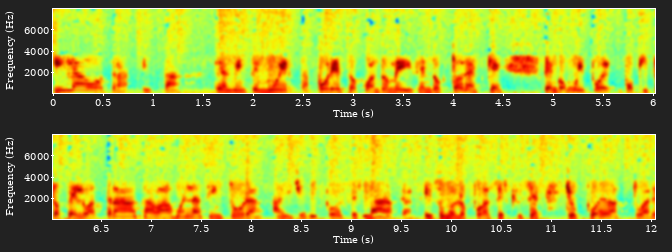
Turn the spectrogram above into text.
y la otra está realmente muerta. Por eso cuando me dicen, doctora, es que tengo muy poquito pelo atrás, abajo en la cintura, ahí yo no puedo hacer nada, o sea, eso no lo puedo hacer crecer. Yo puedo actuar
